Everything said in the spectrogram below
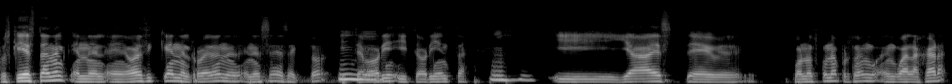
pues que ya está en el, en el eh, ahora sí que en el ruedo, en, ese sector y, te y te orienta. Y ya este, conozco una persona en Guadalajara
